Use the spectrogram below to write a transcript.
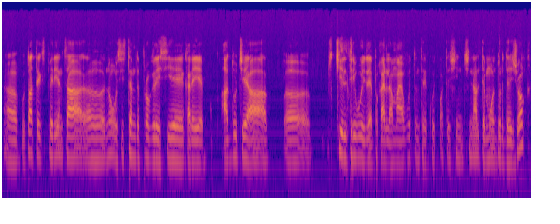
uh, cu toată experiența, uh, nou sistem de progresie care aduce a uh, skill tree-urile pe care le-am mai avut în trecut, poate și în, și în alte moduri de joc.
